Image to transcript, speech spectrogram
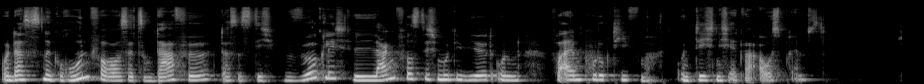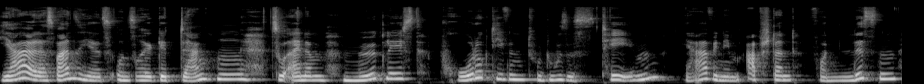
Und das ist eine Grundvoraussetzung dafür, dass es dich wirklich langfristig motiviert und vor allem produktiv macht und dich nicht etwa ausbremst. Ja, das waren sie jetzt, unsere Gedanken zu einem möglichst produktiven To-Do-System. Ja, wir nehmen Abstand von Listen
